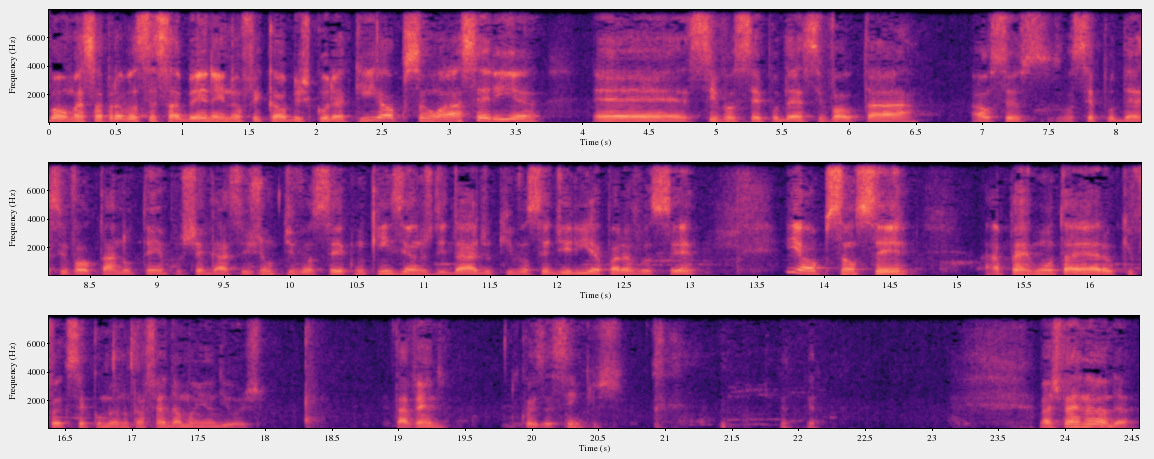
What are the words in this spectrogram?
Bom, mas só para você saber né, e não ficar obscuro aqui, a opção A seria é, se você pudesse voltar ao seu, você pudesse voltar no tempo, chegasse junto de você com 15 anos de idade, o que você diria para você? E a opção C, a pergunta era o que foi que você comeu no café da manhã de hoje? Tá vendo? Coisa simples. Mas Fernanda,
